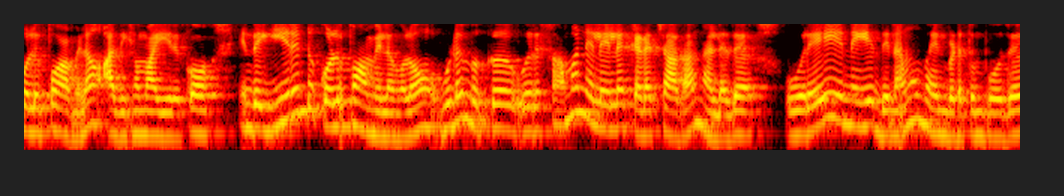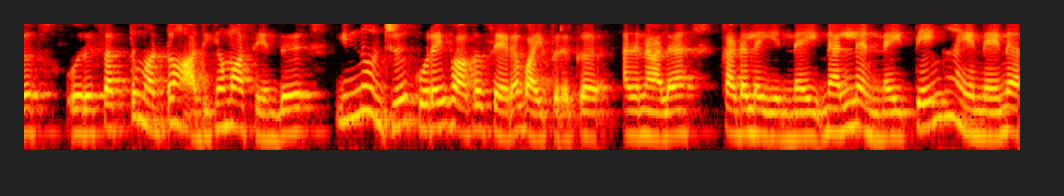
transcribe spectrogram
கொழுப்பு அமிலம் அதிகமாக இருக்கும். இந்த இரண்டு கொழுப்பு அமிலங்களும் உடம்புக்கு ஒரு சமநிலையில் கிடைச்சாதான் நல்லது. ஒரே எண்ணெயை தினமும் பயன்படுத்தும் போது ஒரு சத்து மட்டும் அதிகமாக சேர்ந்து இன்னொன்று குறைவாக சேர வாய்ப்பு இருக்குது அதனால் கடலை எண்ணெய் நல்லெண்ணெய் தேங்காய் எண்ணெய்னு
